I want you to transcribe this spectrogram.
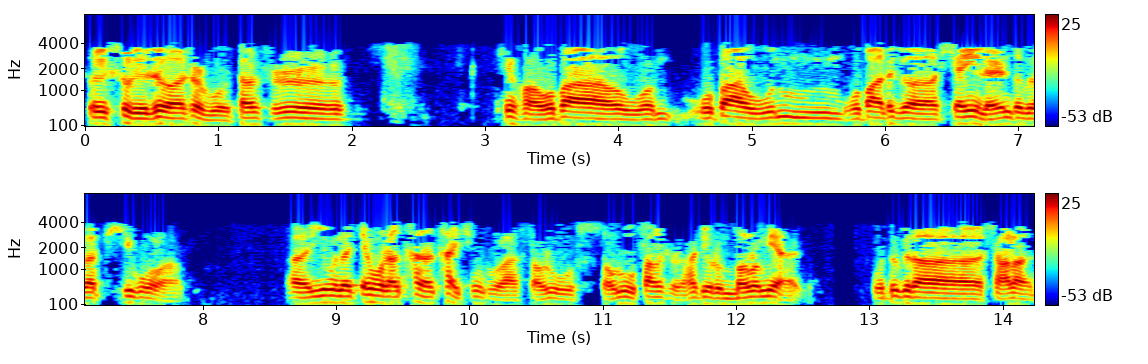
所以受理这个事儿我，当时挺好，我把我我把我我把这个嫌疑人都给他提供了。呃，因为那监控上看的太清楚了，扫路扫路方式，他就是蒙了面，我都给他啥了，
